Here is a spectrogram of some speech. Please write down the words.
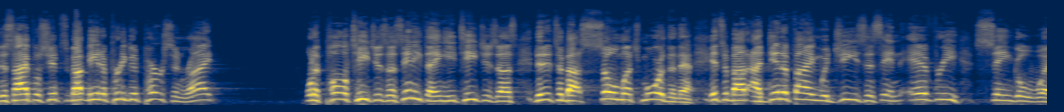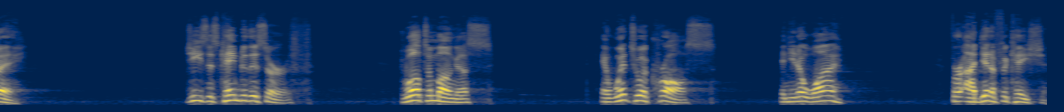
Discipleship's about being a pretty good person, right? Well, if Paul teaches us anything, he teaches us that it's about so much more than that. It's about identifying with Jesus in every single way. Jesus came to this earth, dwelt among us, and went to a cross. And you know why? For identification.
